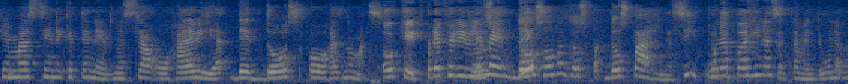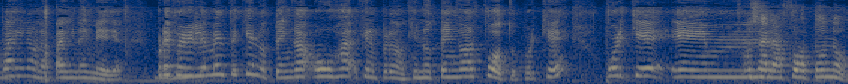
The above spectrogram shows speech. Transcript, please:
¿Qué más tiene que tener nuestra hoja de vida de dos hojas nomás? Ok, preferiblemente. Dos, hojas, dos, páginas, sí. Una página, exactamente, una página, una página y media. Preferiblemente que no tenga hoja, que perdón, que no tenga foto. ¿Por qué? Porque... Em, o sea, la foto no.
